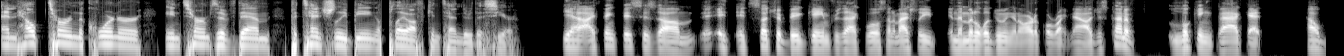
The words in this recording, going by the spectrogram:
and help turn the corner in terms of them potentially being a playoff contender this year. Yeah, I think this is um, it, it's such a big game for Zach Wilson. I'm actually in the middle of doing an article right now, just kind of looking back at how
